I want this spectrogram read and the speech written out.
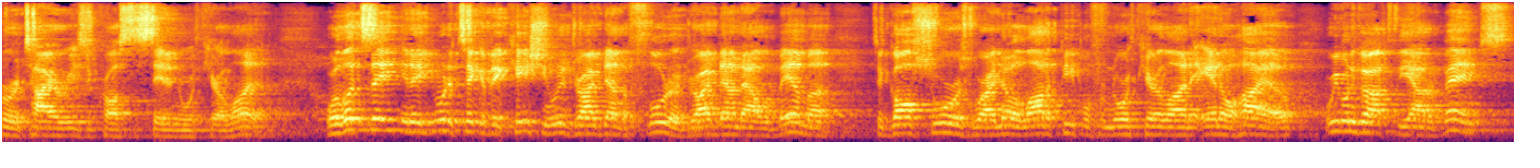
for retirees across the state of North Carolina. Or let's say you know you want to take a vacation, you want to drive down to Florida, drive down to Alabama, to Gulf Shores, where I know a lot of people from North Carolina and Ohio, or you want to go out to the Outer Banks,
